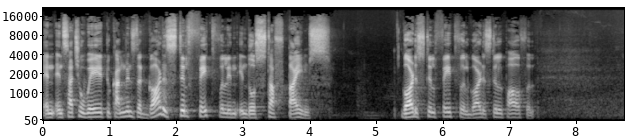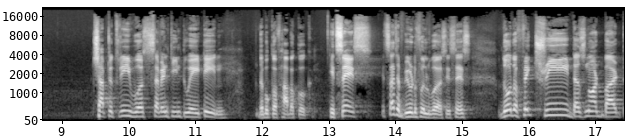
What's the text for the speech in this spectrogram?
in, in such a way to convince that God is still faithful in, in those tough times. God is still faithful, God is still powerful. Chapter 3, verse 17 to 18, the book of Habakkuk. It says, it's such a beautiful verse. It says, Though the fig tree does not bud,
